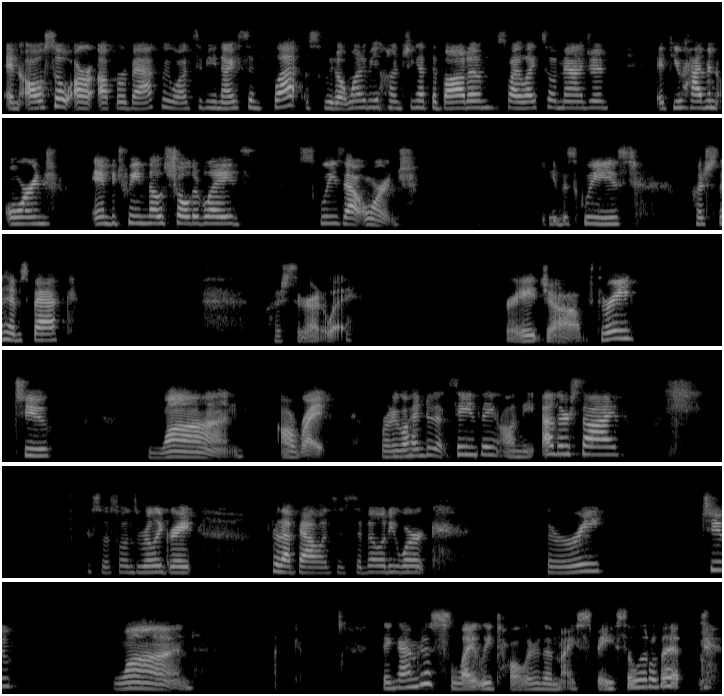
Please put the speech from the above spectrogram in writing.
And also our upper back, we want to be nice and flat. So we don't want to be hunching at the bottom. So I like to imagine if you have an orange in between those shoulder blades, squeeze that orange. Keep it squeezed, push the hips back, push the ground away. Great job. Three, two, one. All right. We're gonna go ahead and do that same thing on the other side. So this one's really great for that balance and stability work. Three, two, one. Think I'm just slightly taller than my space a little bit.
